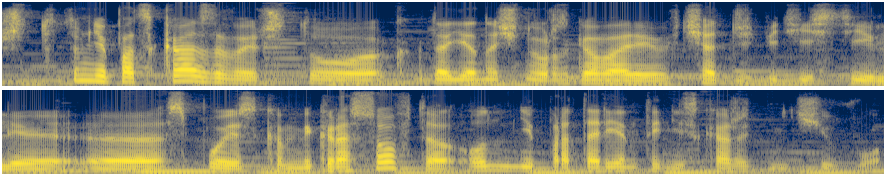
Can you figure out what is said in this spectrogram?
Что-то мне подсказывает, что когда я начну разговаривать в чат GPT стиле э, с поиском Microsoft, он мне про торренты не скажет ничего.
